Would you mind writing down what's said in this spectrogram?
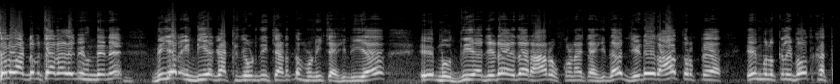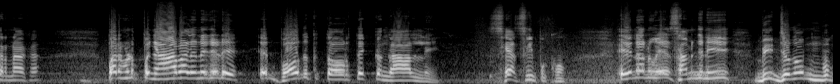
ਚਲੋ ਅੱਡ ਵਿਚਾਰ ਵਾਲੇ ਵੀ ਹੁੰਦੇ ਨੇ ਵੀ ਯਾਰ ਇੰਡੀਆ ਗੱਠਜੋੜ ਦੀ ਚੜ੍ਹਤ ਹੋਣੀ ਚਾਹੀਦੀ ਆ। ਇਹ ਮੋਦੀ ਆ ਜਿਹੜਾ ਇਹਦਾ ਰਾਹ ਰੋਕਣਾ ਚਾਹੀਦਾ, ਜਿਹੜੇ ਰਾਹ ਤੁਰ ਪਿਆ, ਇਹ ਮੁਲਕ ਲਈ ਬਹੁਤ ਖਤਰਨਾਕ ਆ। ਪਰ ਹੁਣ ਪੰਜਾਬ ਵਾਲੇ ਨੇ ਜਿਹੜੇ, ਇਹ ਬੌਧਿਕ ਤੌਰ ਤੇ ਕੰਗਾਲ ਨੇ, ਸਿਆਸੀ ਪੱਖੋਂ। ਇਹਨਾਂ ਨੂੰ ਇਹ ਸਮਝ ਨਹੀਂ ਵੀ ਜਦੋਂ ਮ-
